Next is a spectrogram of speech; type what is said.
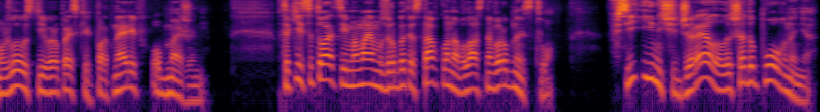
можливості європейських партнерів обмежені. В такій ситуації ми маємо зробити ставку на власне виробництво. Всі інші джерела лише доповнення.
